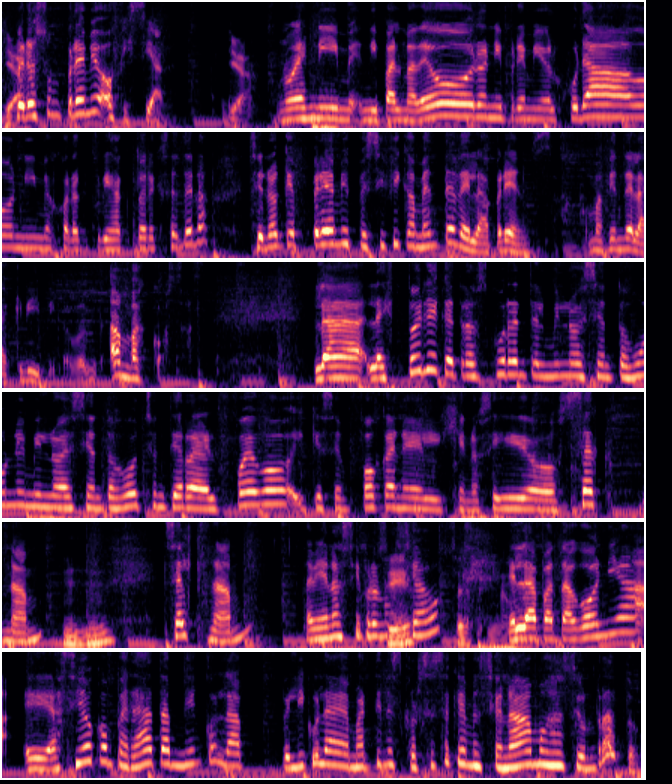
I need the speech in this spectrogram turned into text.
Ya, pero es un premio oficial. Ya. No es ni, ni Palma de Oro, ni premio del jurado, ni mejor actriz, actor, etcétera, sino que premio específicamente de la prensa, o más bien de la crítica, ambas cosas. La, la historia que transcurre entre el 1901 y 1908 en Tierra del Fuego y que se enfoca en el genocidio Selknam. Selknam, ¿también así pronunciado? Sí. En la Patagonia eh, ha sido comparada también con la película de Martin Scorsese que mencionábamos hace un rato,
